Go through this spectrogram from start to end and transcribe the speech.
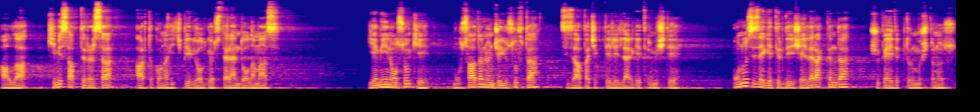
Allah kimi saptırırsa artık ona hiçbir yol gösteren de olamaz. Yemin olsun ki Musa'dan önce Yusuf da size apaçık deliller getirmişti. Onun size getirdiği şeyler hakkında şüphe edip durmuştunuz.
